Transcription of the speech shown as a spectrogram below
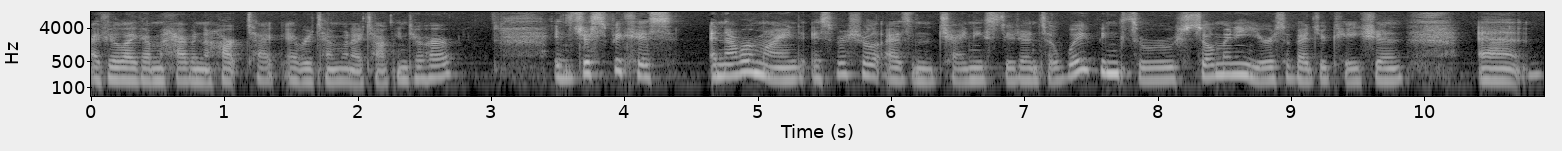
I feel like I'm having a heart attack every time when I'm talking to her. It's just because in our mind, especially as a Chinese student, we've been through so many years of education and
